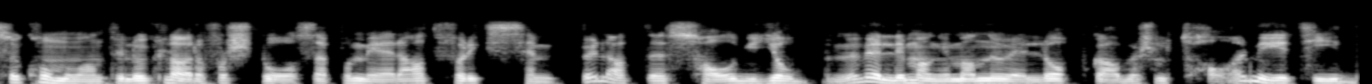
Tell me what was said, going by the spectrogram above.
så kommer man til å klare å forstå seg på mer at f.eks. at eh, salg jobber med veldig mange manuelle oppgaver som tar mye tid,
